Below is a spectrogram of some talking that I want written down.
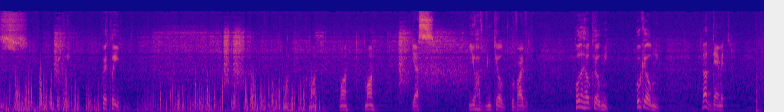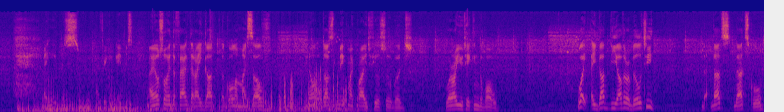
quickly, quickly. Come on, come on, come on. Yes, you have been killed. Revive it. Who the hell killed me? Who killed me? God damn it. I hate this. I freaking hate this. I also hate the fact that I got a goal on myself. You know, it doesn't make my pride feel so good. Where are you taking the ball? Wait, I got the other ability? Th- that's that's cool.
